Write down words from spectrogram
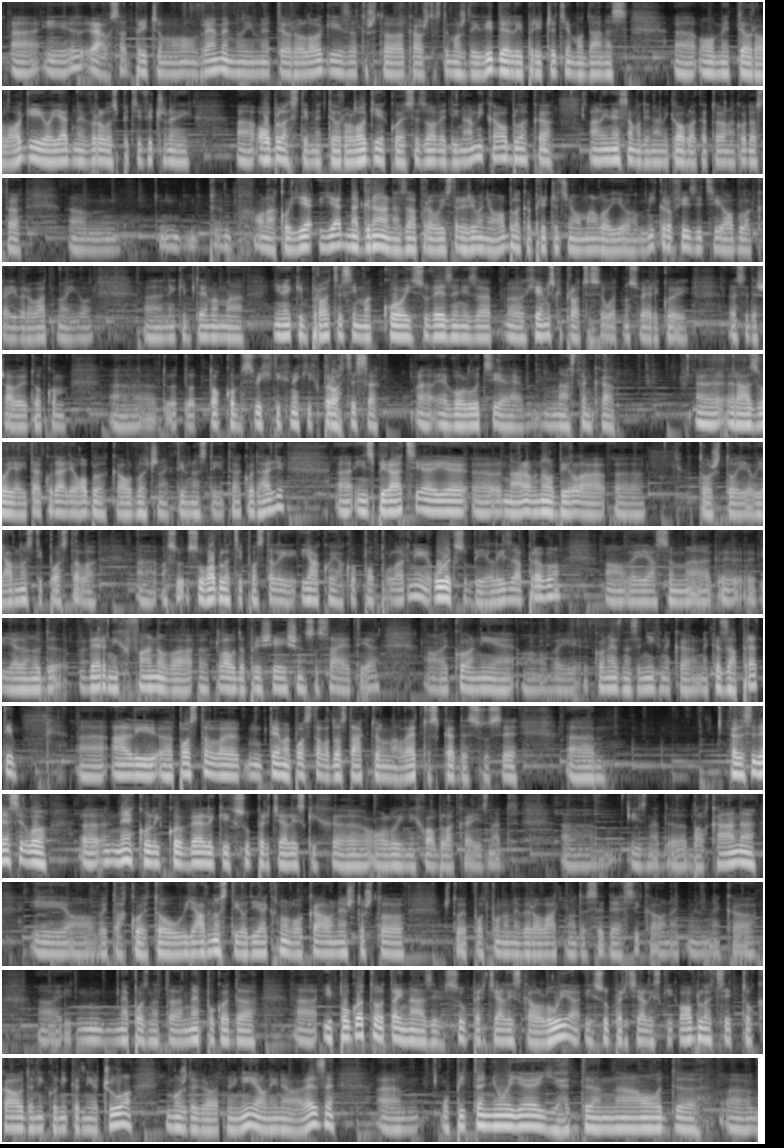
A, I evo sad pričamo o vremenu i meteorologiji zato što kao što ste možda i videli pričat ćemo danas a, o meteorologiji, o jednoj vrlo specifičnoj a, oblasti meteorologije koja se zove dinamika oblaka, ali ne samo dinamika oblaka, to je onako dosta um, onako je, jedna grana zapravo istraživanja oblaka, pričat ćemo malo i o mikrofizici oblaka i verovatno i o nekim temama i nekim procesima koji su vezani za hemijske procese u atmosferi koji se dešavaju tokom, tokom svih tih nekih procesa evolucije, nastanka razvoja i tako dalje, oblaka, oblačne aktivnosti i tako dalje. Inspiracija je naravno bila to što je u javnosti postala su, su oblaci postali jako, jako popularni, uvek su bili zapravo. Ove, ovaj, ja sam a, jedan od vernih fanova Cloud Appreciation Society-a, ovaj, ko nije, ovaj, ko ne zna za njih neka, neka zaprati. A, ali postala, tema je postala dosta aktualna letos kada su se a, kada se desilo nekoliko velikih superćelijskih olujnih oblaka iznad iznad e, Balkana i ovaj, tako je to u javnosti odjeknulo kao nešto što, što je potpuno neverovatno da se desi kao ne, neka a, nepoznata nepogoda i pogotovo taj naziv superćelijska oluja i superćelijski oblaci, to kao da niko nikad nije čuo i možda i vjerojatno i nije, ali nema veze. U pitanju je jedna od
